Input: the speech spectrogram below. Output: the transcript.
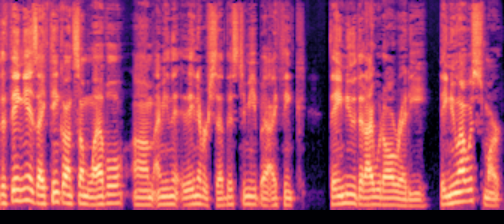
the thing is, I think on some level, um, I mean, they, they never said this to me, but I think they knew that I would already, they knew I was smart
